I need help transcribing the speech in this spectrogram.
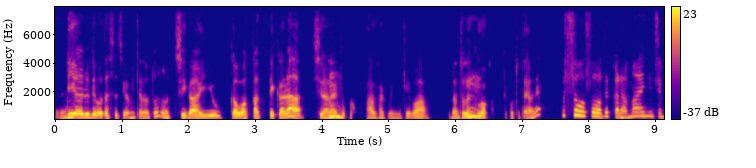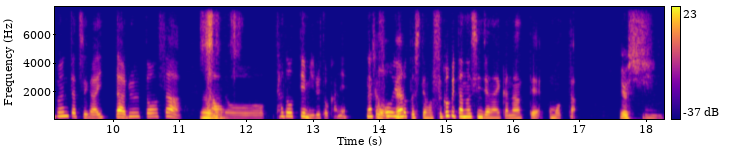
リアルで私たちが見たのとの違いが分かってから知らないところの探索に行けば、なんとなく分かるってことだよね。そうそう。だから前に自分たちが行ったルートをさ、うん。あの辿ってみるとかね。なんかそういうことしてもすごく楽しいんじゃないかなって思った。うよし、ん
